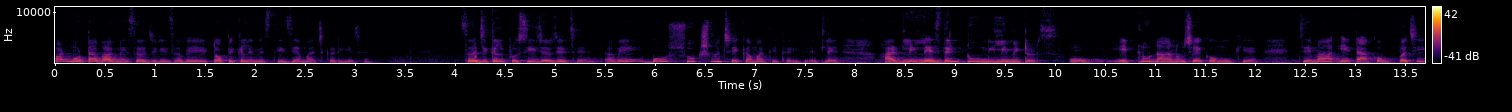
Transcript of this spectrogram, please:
પણ મોટાભાગની સર્જરીઝ હવે ટોપિકલ એનેસ્થિઝિયામાં જ કરીએ છીએ. સર્જિકલ પ્રોસિજર જે છે હવે બહુ સૂક્ષ્મ ચેકામાંથી થઈ જાય એટલે hardly less than two millimetres એટલું નાનું ચેકો મૂકીએ જેમાં એ ટાંકો પછી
